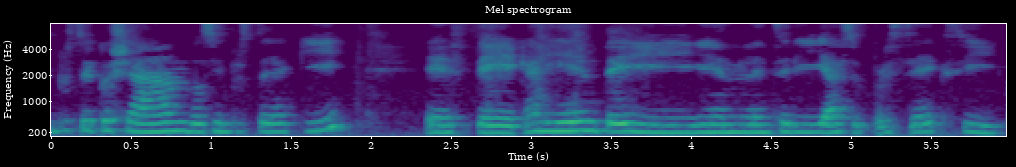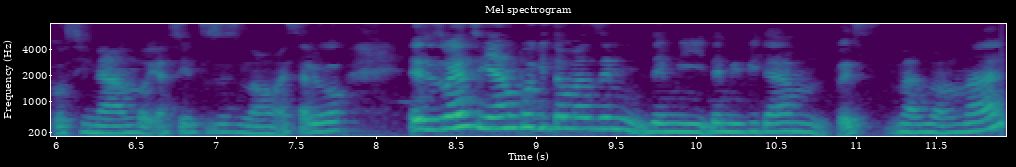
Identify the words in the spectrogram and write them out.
siempre estoy cochando, siempre estoy aquí este, caliente y en lencería súper sexy, cocinando y así. Entonces, no, es algo... Les voy a enseñar un poquito más de, mi, de mi vida pues, más normal.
